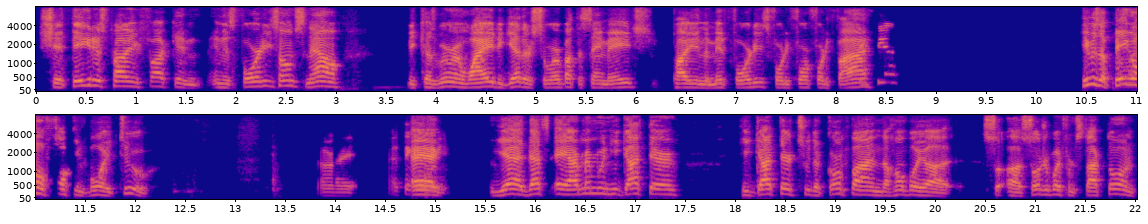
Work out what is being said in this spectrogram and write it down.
Shit, Tigre's probably fucking in his 40s, homes now because we were in YA together. So we're about the same age, probably in the mid 40s, 44, 45. He was a big old fucking boy too. All right. I think hey, yeah, that's hey, I remember when he got there, he got there to the compa and the homeboy uh, so, uh soldier boy from Stockton.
